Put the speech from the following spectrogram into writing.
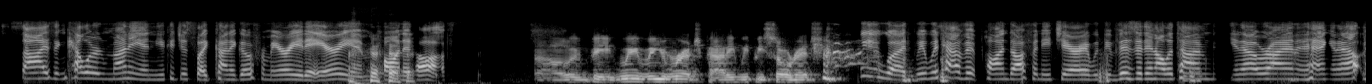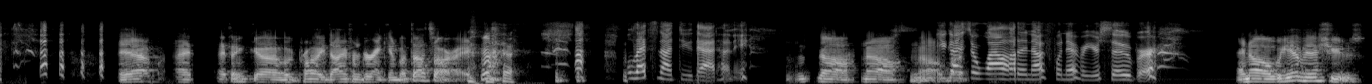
size and color and money, and you could just like kind of go from area to area and pawn it off. Oh, we'd be we'd be rich, Patty. We'd be so rich. we would. We would have it pawned off in each area. We'd be visiting all the time, you know, Ryan, and hanging out. yeah, I I think uh, we'd probably die from drinking, but that's all right. well, let's not do that, honey. No, no, no. You guys but... are wild enough whenever you're sober. I know we have issues.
